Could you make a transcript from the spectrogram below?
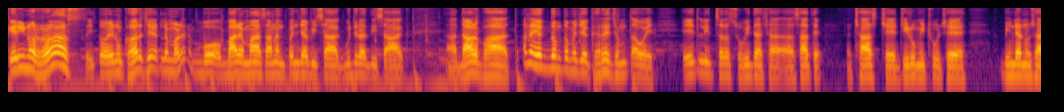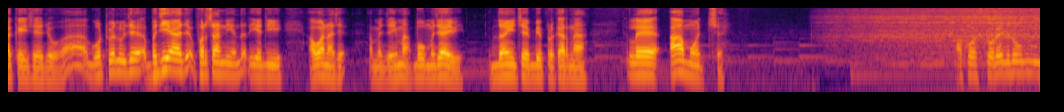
કેરીનો રસ. એ તો એનું ઘર છે એટલે મળે ને? બો, બારે માસ આનંદ, પંજાબી શાક, ગુજરાતી શાક દાળ ભાત. અને એકદમ તમે જે ઘરે જમતા હોય એટલી જ સરસ સુવિધા સાથે. છાશ છે, જીરું મીઠું છે, ભીંડાનું શાકય છે, જો. હા, ગોઠવેલું છે. ભજીયા છે, ફરસાણની અંદર. એ હજી આવવાના છે. અમે જઈમાં. બહુ મજા આવી. દહીં છે, બે પ્રકારના. એટલે આ મોજ છે. આખો સ્ટોરેજ રૂમ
